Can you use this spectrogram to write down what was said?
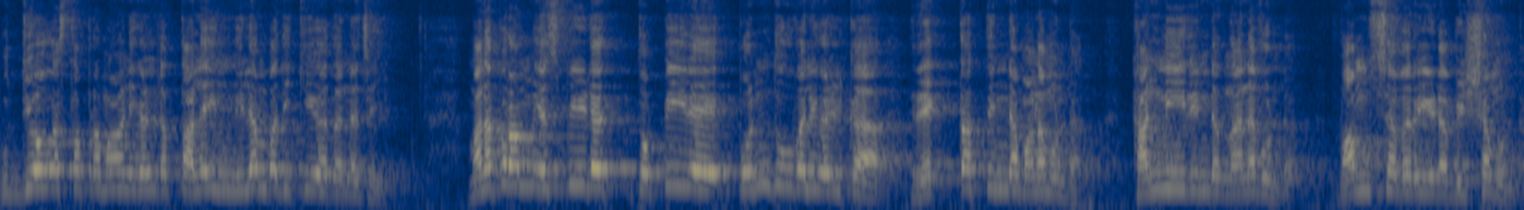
ഉദ്യോഗസ്ഥ പ്രമാണികളുടെ തലയിൽ നിലംപതിക്കുക തന്നെ ചെയ്യും. മലപ്പുറം എസ് പിയുടെ തൊപ്പിയിലെ പൊൻതൂവലുകൾക്ക് രക്തത്തിന്റെ മണമുണ്ട് കണ്ണീരിന്റെ നനവുണ്ട് വംശവെറിയുടെ വിഷമുണ്ട്.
